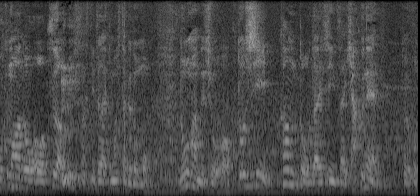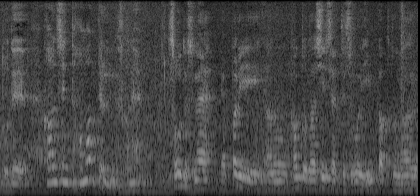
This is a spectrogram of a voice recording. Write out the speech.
僕もあのツアーをさせていただきましたけどもどうなんでしょう。か今年関東大震災100年ということで関心高まってるんですかね。そうですね。やっぱりあの関東大震災ってすごいインパクトのある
